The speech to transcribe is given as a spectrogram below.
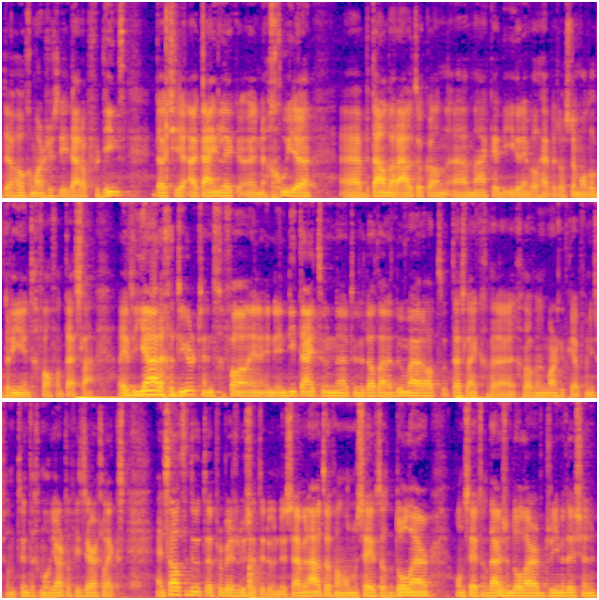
de hoge marges die je daarop verdient, dat je uiteindelijk een goede uh, betaalbare auto kan uh, maken die iedereen wil hebben. Zoals de Model 3 in het geval van Tesla. Dat heeft jaren geduurd. In, het geval, in, in die tijd, toen, uh, toen ze dat aan het doen waren, had Tesla, ik geloof, een market cap van iets van 20 miljard of iets dergelijks. En hetzelfde doet, probeert Lucid te doen. Dus ze hebben een auto van 170 dollar, 170.000 dollar, Dream Edition.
